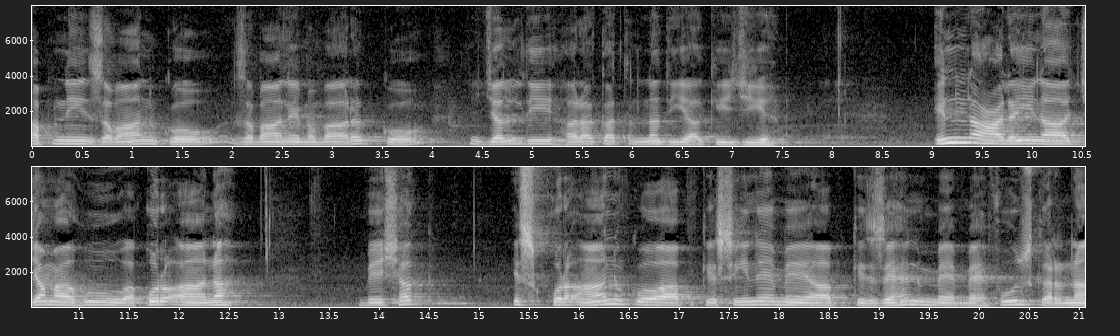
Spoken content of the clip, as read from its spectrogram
अपनी ज़बान को, ज़बान मुबारक को जल्दी हरकत न दिया कीजिए। इन अलैना जमाहू व क़ुरान बेशक इस क़ुरान को आपके सीने में, आपके जहन में महफूज करना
